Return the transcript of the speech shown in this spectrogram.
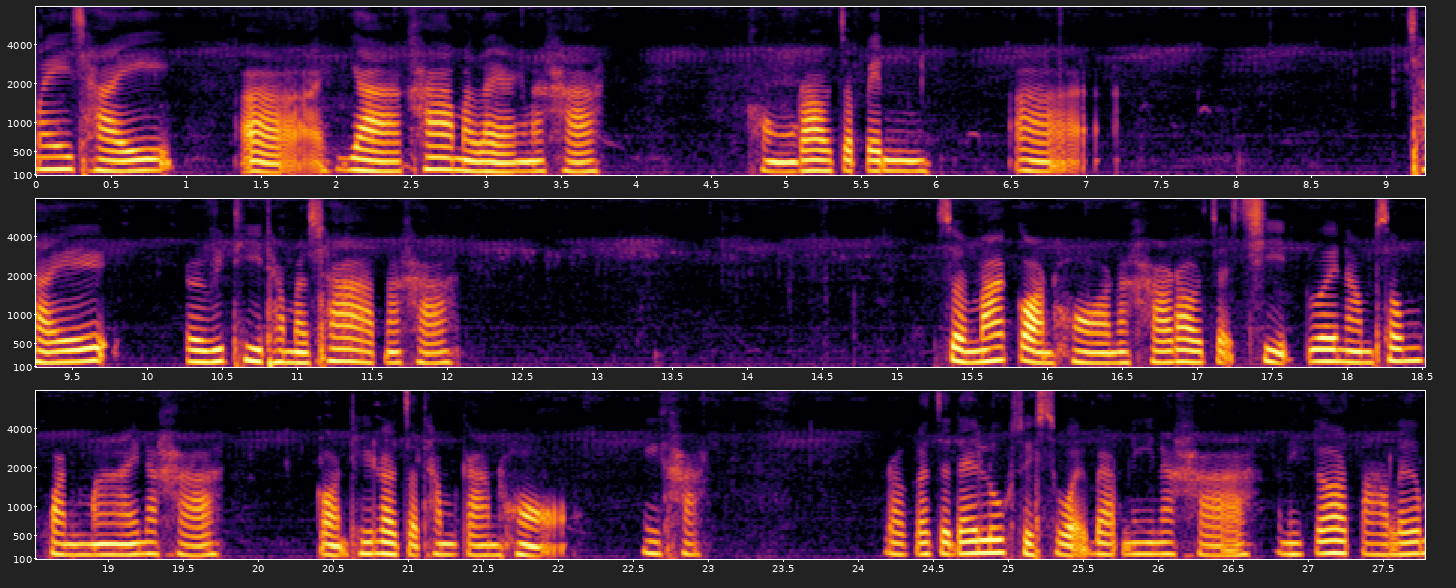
ไม่ใช้ยาฆ่ามาแมลงนะคะ ของเราจะเป็นใช้ โดยวิธีธรรมชาตินะคะ ส่วนมากก่อนห่อนะคะ เราจะฉีดด้วยน้ำส้มควันไม้นะคะ ก่อนที่เราจะทำการห่อนี่ค่ะ เราก็จะได้ลูกสวยๆแบบนี้นะคะ อันนี้ก็ตาเริ่ม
